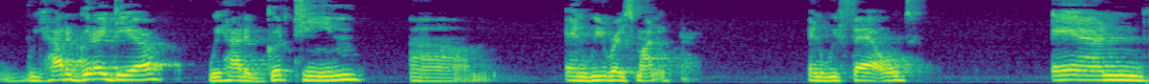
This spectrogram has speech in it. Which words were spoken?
we had a good idea, we had a good team, um, and we raised money, and we failed, and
